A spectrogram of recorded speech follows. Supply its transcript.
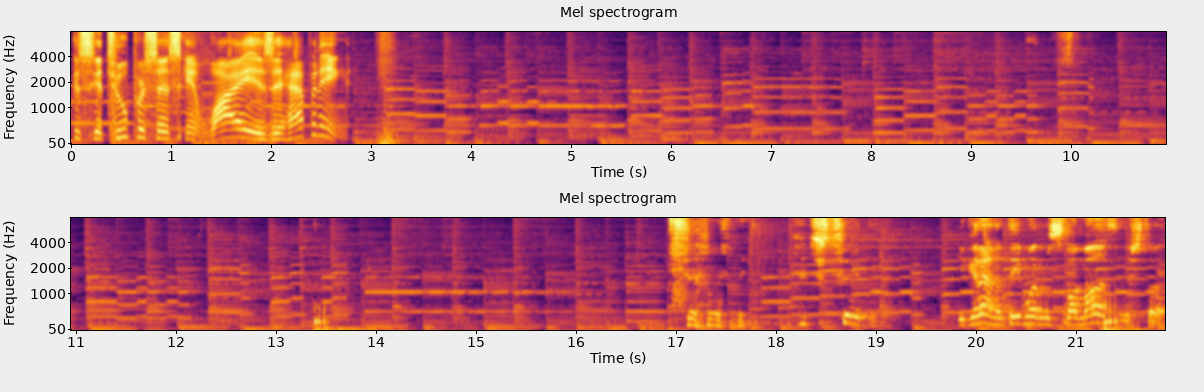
2% scam. Why is it happening? Что это? Игра, ну ты, может быть, сломалась или что?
